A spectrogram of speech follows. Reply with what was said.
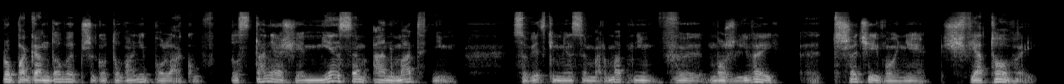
propagandowe przygotowanie Polaków do stania się mięsem armatnim, sowieckim mięsem armatnim w możliwej e, III wojnie światowej.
